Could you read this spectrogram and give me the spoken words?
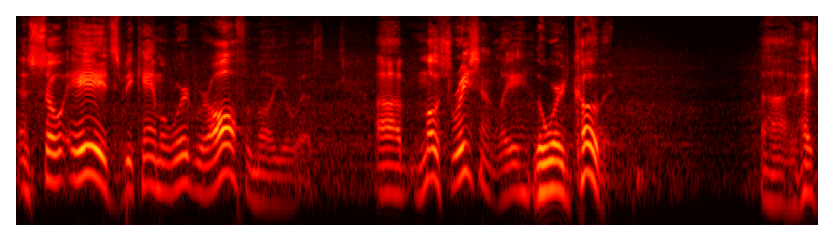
And so AIDS became a word we're all familiar with. Uh, most recently, the word COVID uh, has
